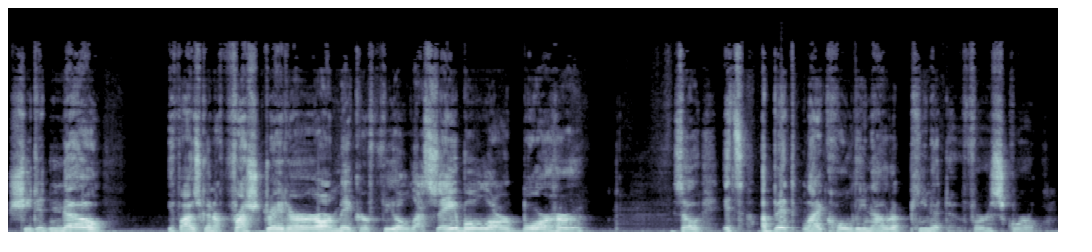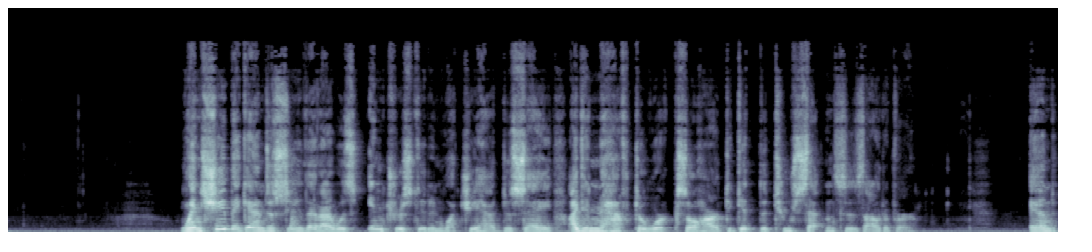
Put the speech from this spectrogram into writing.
She didn't know if I was going to frustrate her or make her feel less able or bore her. So it's a bit like holding out a peanut for a squirrel. When she began to see that I was interested in what she had to say, I didn't have to work so hard to get the two sentences out of her. And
